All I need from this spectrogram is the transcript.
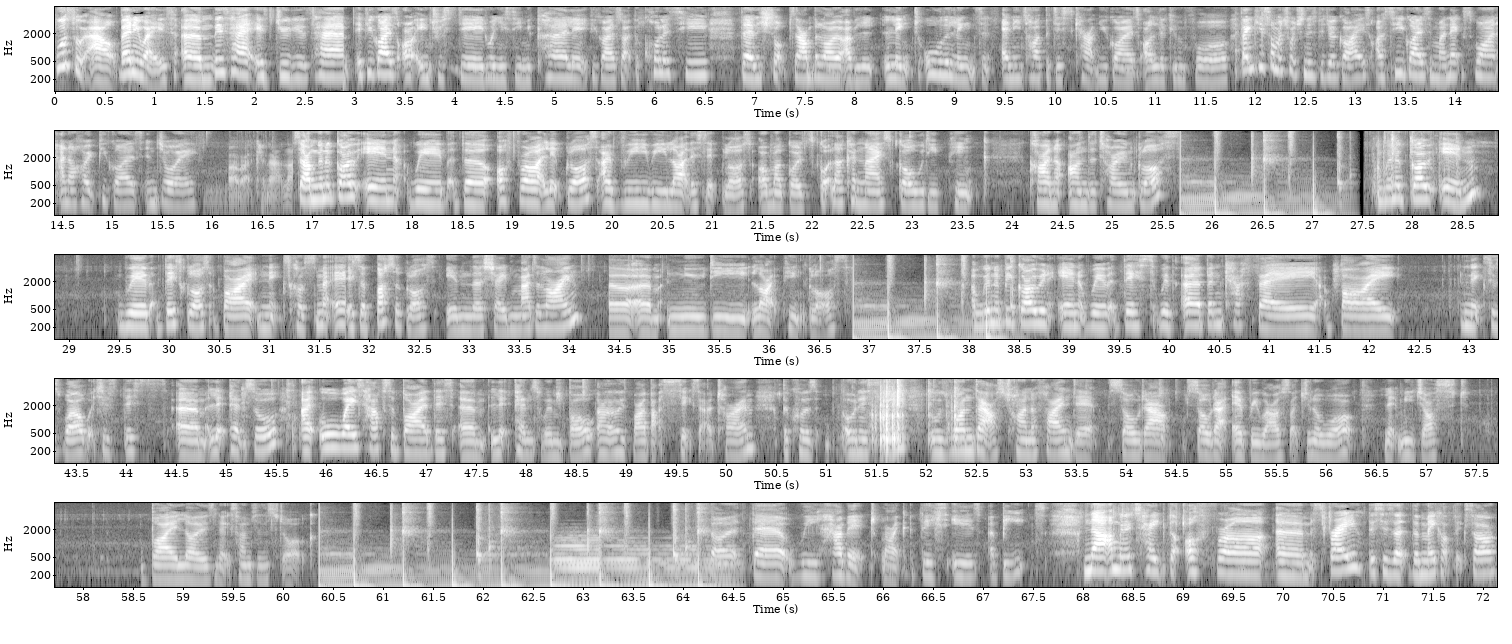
We'll sort it out. But anyways um this hair is Julia's hair. If you guys are interested when you see me curl it if you guys like the quality then shop down below. I've linked all the links and any type of discount you guys are looking for. Thank you so much for watching this video guys. I'll see you guys in my next one and I hope you guys enjoy. So I'm going to go in with the Ofra lip gloss. I really, really like this lip gloss. Oh my god, it's got like a nice goldy pink kind of undertone gloss. I'm going to go in with this gloss by NYX Cosmetics. It's a butter gloss in the shade Madeleine, a um, nudie light pink gloss. I'm going to be going in with this with Urban Cafe by NYX as well, which is this um, lip pencil. I always have to buy this um, lip pencil in bulk. I always buy about six at a time because honestly, it was one day I was trying to find it, sold out, sold out everywhere. I was like, you know what? Let me just buy loads next time's in stock. So there we have it like this is a beat now i'm going to take the Ofra um, spray this is a, the makeup fixer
